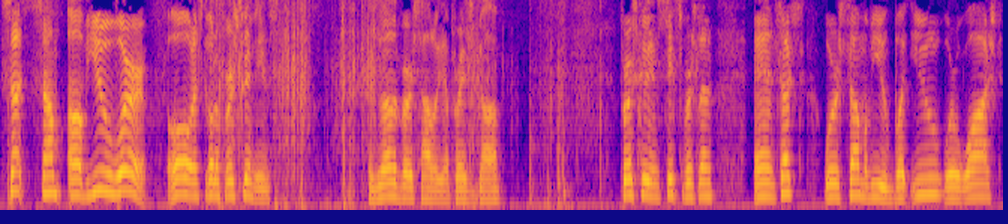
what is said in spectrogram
such some of you were. Oh, let's go to First Corinthians. There's another verse, hallelujah, praise God. 1 Corinthians 6, verse 11. And such were some of you, but you were washed,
